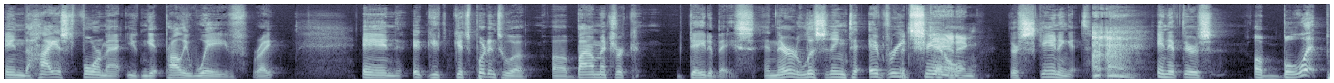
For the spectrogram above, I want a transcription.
in the highest format you can get, probably Wave, right? And it gets put into a, a biometric database, and they're listening to every It's channel. scanning. They're scanning it, and if there's a blip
